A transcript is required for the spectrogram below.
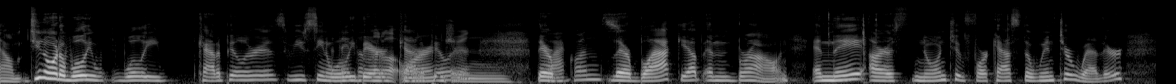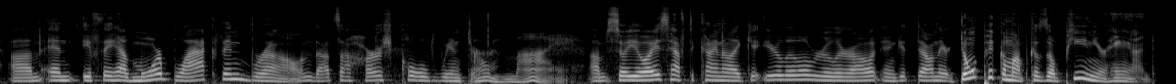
Um, do you know what a woolly woolly caterpillar is? Have you seen a Are woolly bear little caterpillar? orange and They're black ones. They're black, yep, and brown, and they are known to forecast the winter weather. Um, and if they have more black than brown, that's a harsh, cold winter. oh my! Um, so you always have to kind of like get your little ruler out and get down there. Don't pick them up because they'll pee in your hand.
